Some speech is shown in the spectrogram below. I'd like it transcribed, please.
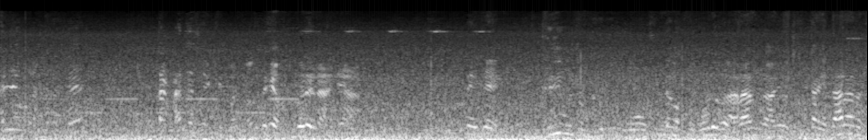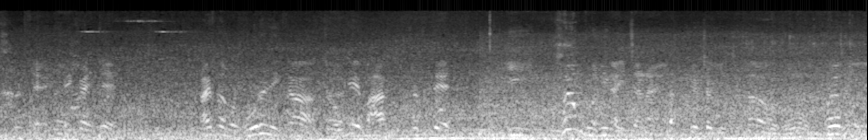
하려고 하는데 딱 앉아서 엉덩이가 그거는 아니야. 근데 이제 그림을 좀 그리고 생각하고 노력을 안 하는 거 아니고 적당히 따라는 가는데 그러니까 이제 와이프가 뭐 모르니까 저게 막 그때 이 허용 범위가 있잖아요. 그 저기 지상하고 허용 범위.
